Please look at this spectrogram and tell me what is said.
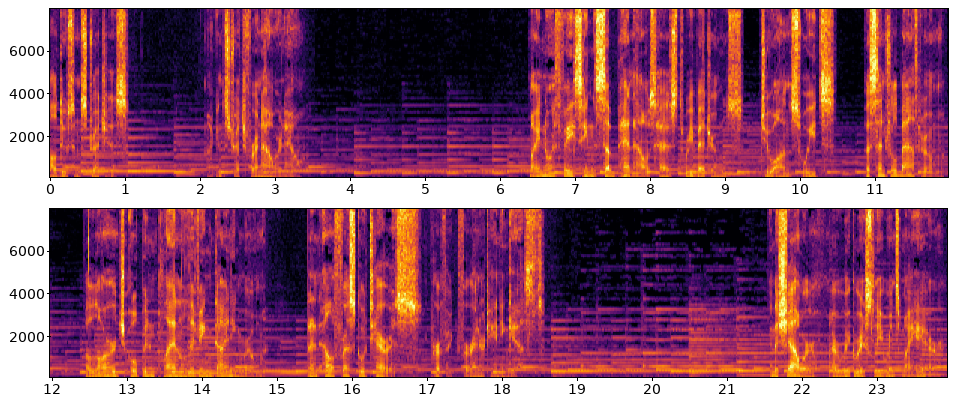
I'll do some stretches. I can stretch for an hour now. My north facing sub penthouse has three bedrooms, two en suites, a central bathroom, a large open plan living dining room, and an alfresco terrace perfect for entertaining guests. In the shower, I rigorously rinse my hair.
